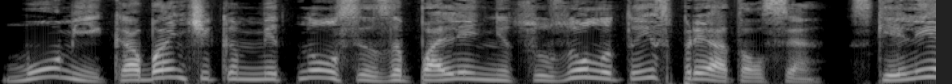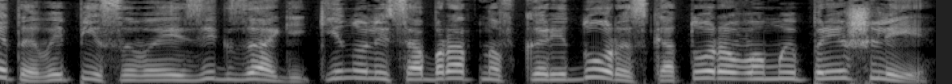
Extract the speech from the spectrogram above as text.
Мумий кабанчиком метнулся за поленницу золота и спрятался. Скелеты, выписывая зигзаги, кинулись обратно в коридор, из которого мы пришли.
